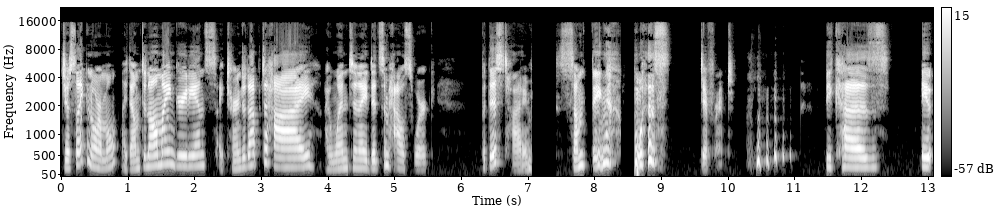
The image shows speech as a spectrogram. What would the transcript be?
just like normal. I dumped in all my ingredients. I turned it up to high. I went and I did some housework. But this time, something was different because it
